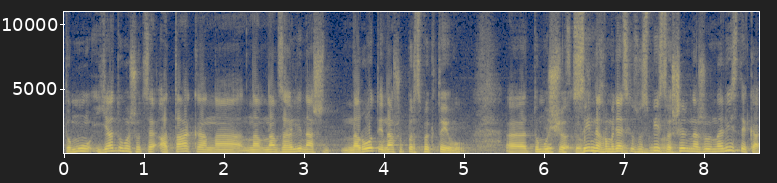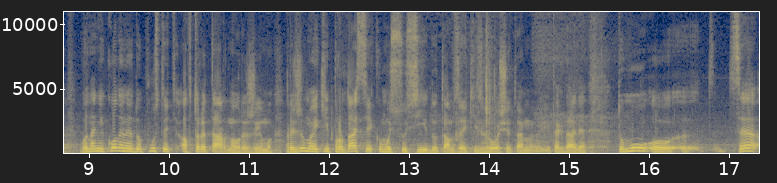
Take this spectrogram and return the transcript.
Тому я думаю, що це атака на, на, на взагалі наш народ і нашу перспективу. Е, Тому що сильне громадянське суспільство, сильна журналістика, вона ніколи не допустить авторитарного режиму, режиму, який продасться якомусь сусіду там за якісь гроші там і так далі. Тому о, це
